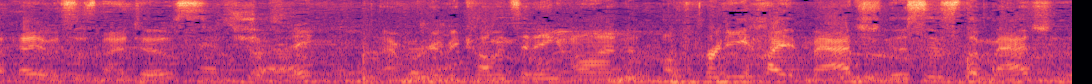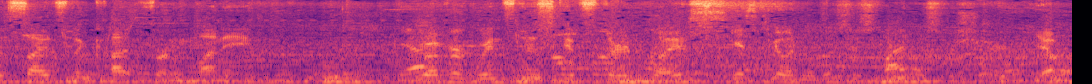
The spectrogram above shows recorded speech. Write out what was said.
Uh, hey, this is Nitos. And. And we're going to be commentating on a pretty hype match. This is the match that decides the cut for money. Yeah. Whoever wins this gets third place. Gets to go into losers finals for sure. Yep.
